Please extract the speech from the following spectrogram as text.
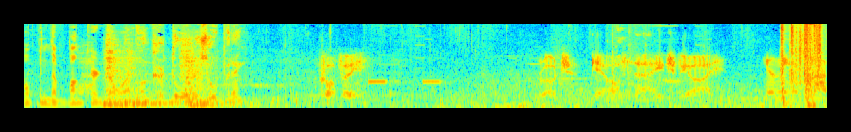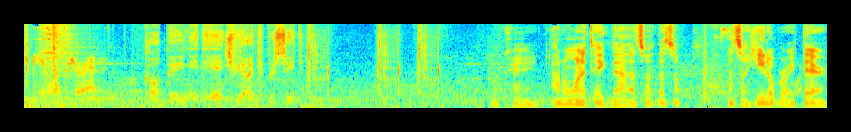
Open the bunker door. Bunker door is opening. Copy. Rog, get after that HVI. You'll need a fob key once you're in. Copy. Need the HVI to proceed. Okay, I don't want to take that. That's a that's a that's a heat up right there.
